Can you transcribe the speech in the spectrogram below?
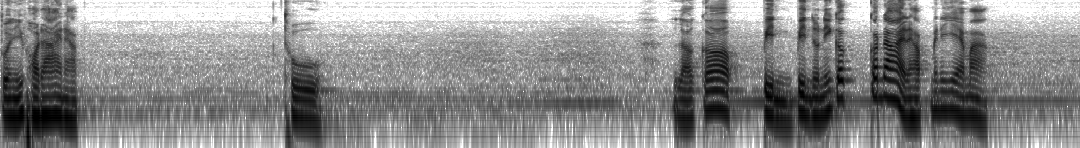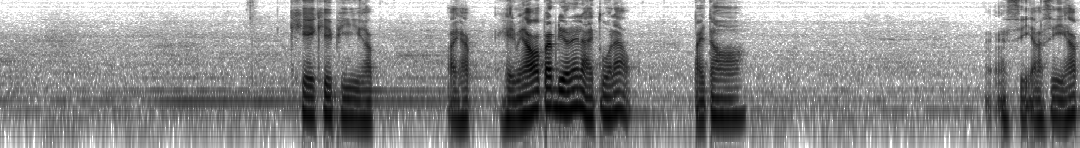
ตัวนี้พอได้นะครับ2แล้วก็ปิ่น ปิ่นตัวนี้ก็ก็ได้นะครับ ไม่ได้แย่มาก KKP ครับ ไปครับ เห็นไหมครับว่าแป๊บเดียวได้หลายตัวแล้ว ไปต่อ CRC ครับ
